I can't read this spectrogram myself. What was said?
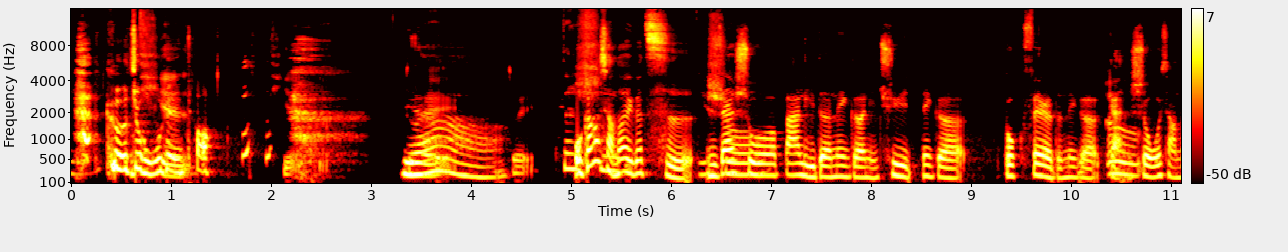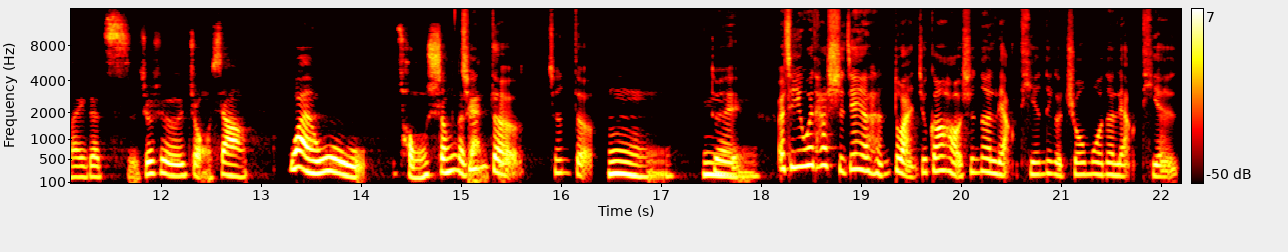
各种味道，天，天，yeah，对。我刚刚想到一个词，你，你在说巴黎的那个，你去那个 book fair 的那个感受，嗯、我想到一个词，就是有一种像万物重生的感觉，真的，真的，嗯，对，嗯、而且因为它时间也很短，就刚好是那两天，那个周末那两天。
